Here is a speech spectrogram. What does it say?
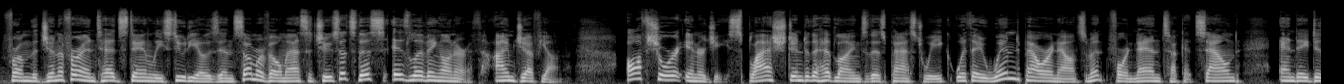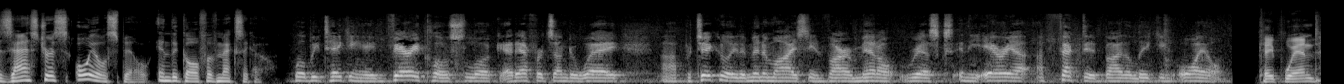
From the Jennifer and Ted Stanley studios in Somerville, Massachusetts, this is Living on Earth. I'm Jeff Young. Offshore energy splashed into the headlines this past week with a wind power announcement for Nantucket Sound and a disastrous oil spill in the Gulf of Mexico. We'll be taking a very close look at efforts underway, uh, particularly to minimize the environmental risks in the area affected by the leaking oil. Cape Wind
